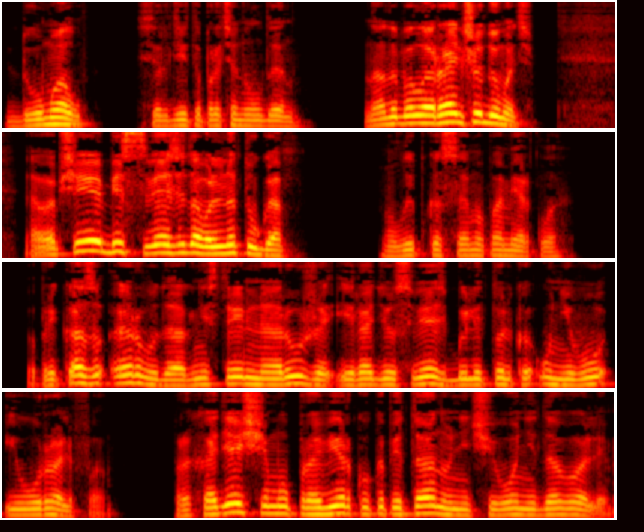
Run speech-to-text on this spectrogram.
«Думал», — сердито протянул Дэн. «Надо было раньше думать. А вообще, без связи довольно туго». Улыбка Сэма померкла. По приказу Эрвуда огнестрельное оружие и радиосвязь были только у него и у Ральфа. Проходящему проверку капитану ничего не давали.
